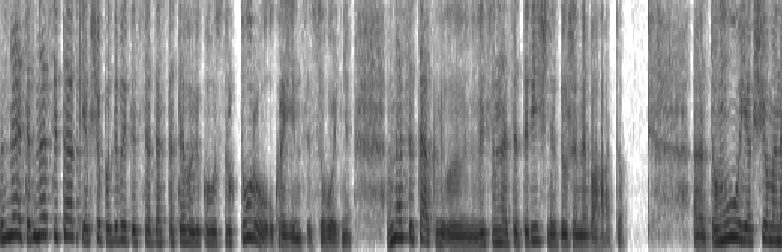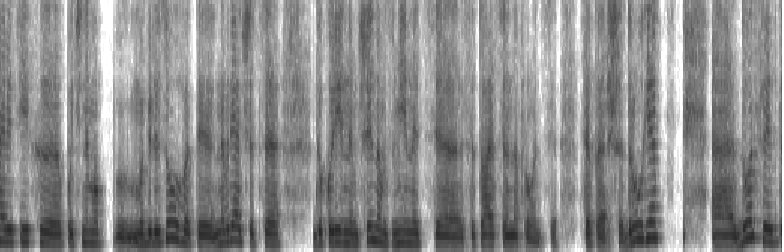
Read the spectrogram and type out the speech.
Ви знаєте, в нас і так, якщо подивитися на статеву вікову структуру українців сьогодні, в нас і так 18-річних дуже небагато. Е, Тому, якщо ми навіть їх е, почнемо е, мобілізовувати, навряд чи це докорінним чином змінить ситуацію на фронті. Це перше. Друге, досвід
